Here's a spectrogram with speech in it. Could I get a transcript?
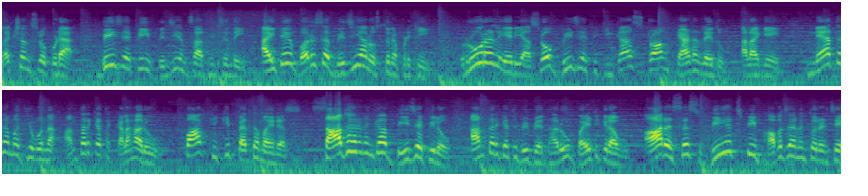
ఎలక్షన్స్లో కూడా బీజేపీ విజయం సాధించింది. అయితే వరుస విజయాలు వస్తున్నప్పటికీ రూరల్ ఏరియాస్లో బీజేపీకి ఇంకా స్ట్రాంగ్ క్యాడర్ లేదు. అలాగే నేతల మధ్య ఉన్న అంతర్గత కలహాలు పార్టీకి పెద్ద మైనస్. సాధారణంగా బీజేపీలో అంతర్గత విభేదాలు బయటికి రావు. ఆర్ఎస్ఎస్ బీహెచ్పీ భావజాలంతో నడిచే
